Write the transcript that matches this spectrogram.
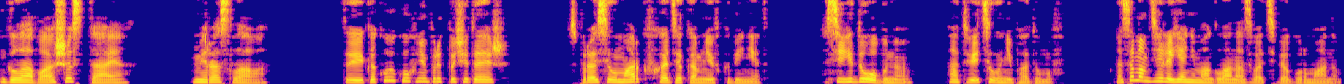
Глава шестая. Мирослава. «Ты какую кухню предпочитаешь?» — спросил Марк, входя ко мне в кабинет. «Съедобную», — ответила, не подумав. На самом деле я не могла назвать себя гурманом.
